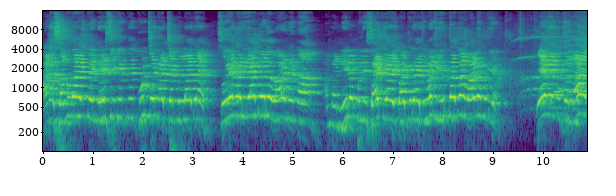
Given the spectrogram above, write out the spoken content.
ஆனா சமுதாயத்தை நேசிக்கிறது கூச்ச நாச்சம் இல்லாத சுயமரியாதையோட வாழணும்னா அந்த நீலப்புள்ளி சாத்தியாய் பாக்கிறாரு மாதிரி இருந்தா தான் வாழ முடியும். ஏன்னு சொன்னால்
